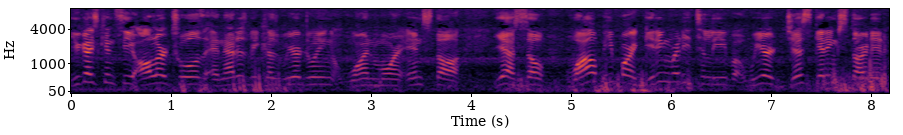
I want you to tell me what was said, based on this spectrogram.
you guys can see all our tools and that is because we are doing one more install. Yeah, so while people are getting ready to leave, we are just getting started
